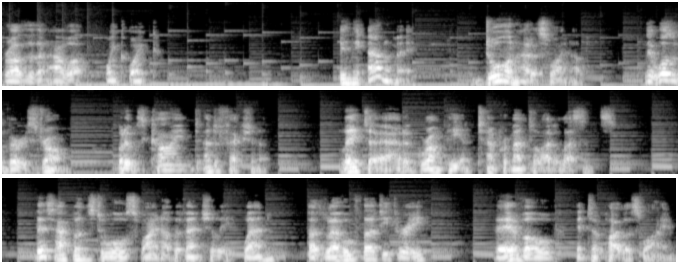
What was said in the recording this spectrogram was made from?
rather than our oink oink. In the anime, Dawn had a Swinub. It wasn't very strong, but it was kind and affectionate. Later, I had a grumpy and temperamental adolescence. This happens to all Swinub eventually when, at level 33, they evolve into Piloswine.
